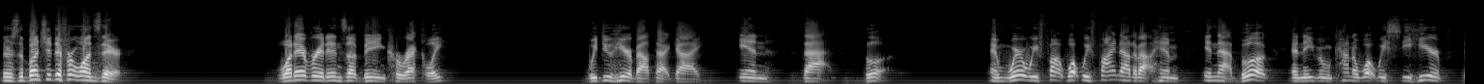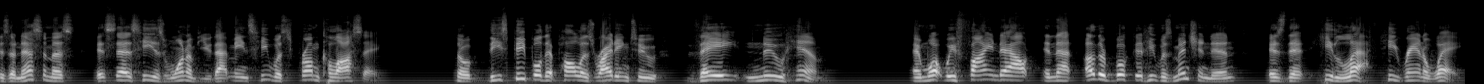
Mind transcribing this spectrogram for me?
There's a bunch of different ones there. Whatever it ends up being correctly, we do hear about that guy in that book. And where we find what we find out about him in that book, and even kind of what we see here, is Onesimus. It says he is one of you. That means he was from Colossae. So these people that Paul is writing to, they knew him. And what we find out in that other book that he was mentioned in is that he left, he ran away.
